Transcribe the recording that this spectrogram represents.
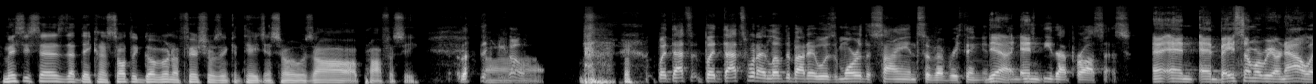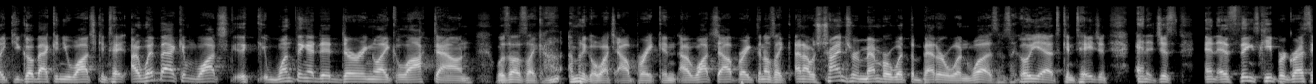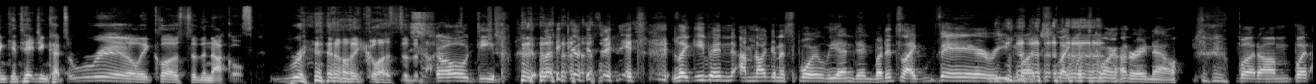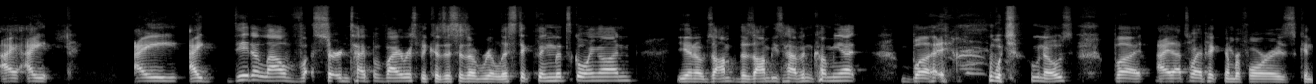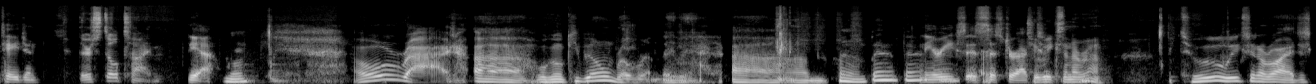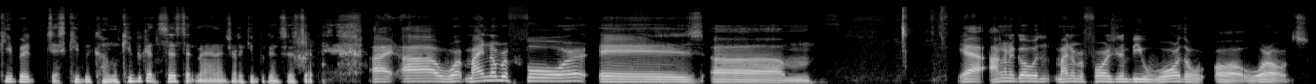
Missy says that they consulted government officials in Contagion, so it was all a prophecy. there you go. Uh, But that's but that's what I loved about it. It was more the science of everything. And, Yeah, and, you and- see that process. And, and and based on where we are now, like you go back and you watch Contagion. I went back and watched one thing I did during like lockdown was I was like, huh, I'm gonna go watch Outbreak, and I watched Outbreak. Then I was like, and I was trying to remember what the better one was. I was like, oh yeah, it's Contagion, and it just and as things keep progressing, Contagion cuts really close to the knuckles, really close to the knuckles. So deep, like it's, it's like even I'm not gonna spoil the ending, but it's like very much like what's going on right now. But um, but I I I I did allow v- certain type of virus because this is a realistic thing that's going on. You know, zom- the zombies haven't come yet, but which who knows? But I that's why I picked number four is Contagion. There's still time. Yeah, all right, uh, we're gonna keep it on rolling, baby. Um. Nere's is Sister Act. Two two. weeks in a row. Two weeks in a row. I just keep it, just keep it coming, keep it consistent, man. I try to keep it consistent. All right. Uh, my number four is, um, yeah, I'm gonna go with my number four is gonna be War of the uh, Worlds.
